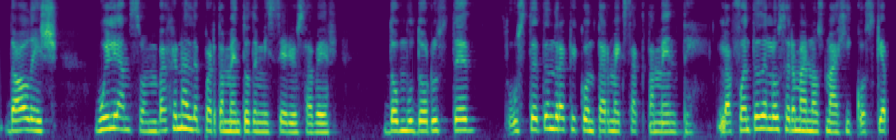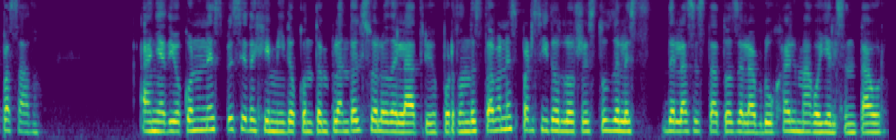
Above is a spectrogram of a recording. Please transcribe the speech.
Dawlish, Williamson, bajen al departamento de misterios a ver. Dumbledore, usted. usted tendrá que contarme exactamente. La fuente de los hermanos mágicos. ¿Qué ha pasado? añadió con una especie de gemido contemplando el suelo del atrio, por donde estaban esparcidos los restos de, las estatuas de la bruja, el mago y el centauro.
